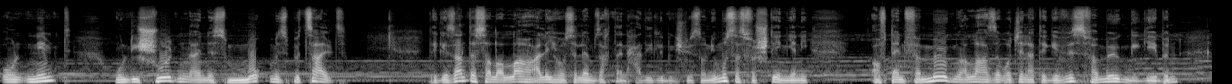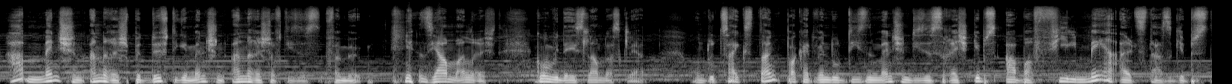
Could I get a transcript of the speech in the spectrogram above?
und nimmt und die Schulden eines Mu'mins bezahlt. Der Gesandte sallallahu alaihi wasallam sagt ein Hadith, liebe Geschwister, und ihr müsst das verstehen, yani auf dein Vermögen, Allah hat dir gewiss Vermögen gegeben, haben Menschen Anrecht, bedürftige Menschen Anrecht auf dieses Vermögen. Ja, sie haben Anrecht. Guck mal, wie der Islam das klärt. Und du zeigst Dankbarkeit, wenn du diesen Menschen dieses Recht gibst, aber viel mehr als das gibst.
